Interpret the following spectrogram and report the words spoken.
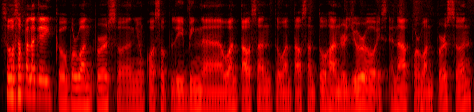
So, sa palagay ko, for one person, yung cost of living na 1,000 to 1,200 euro is enough for one person.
